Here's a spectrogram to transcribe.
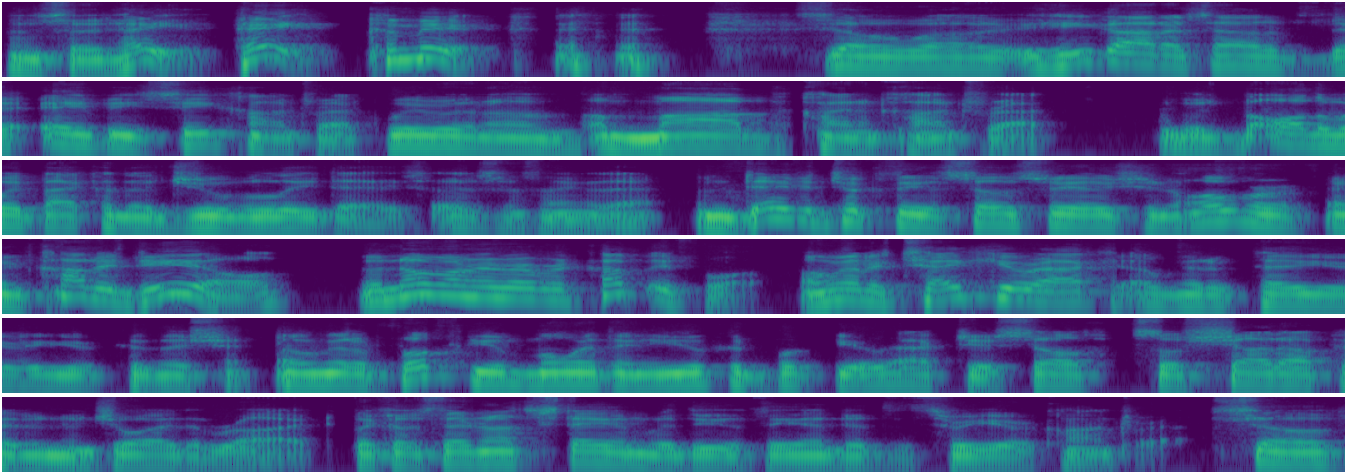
and said, Hey, hey, come here. so uh, he got us out of the ABC contract. We were in a, a mob kind of contract. It was all the way back in the Jubilee days. That's the thing that. And David took the association over and cut a deal that no one had ever cut before. I'm going to take your act. I'm going to pay you your commission. I'm going to book you more than you could book your act yourself. So shut up and enjoy the ride because they're not staying with you at the end of the three year contract. So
